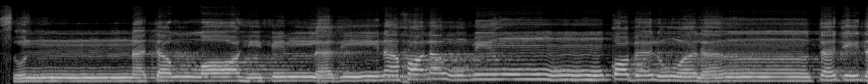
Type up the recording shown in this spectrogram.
سنت اللہ فی الذین خلو من قبل ولن تجد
